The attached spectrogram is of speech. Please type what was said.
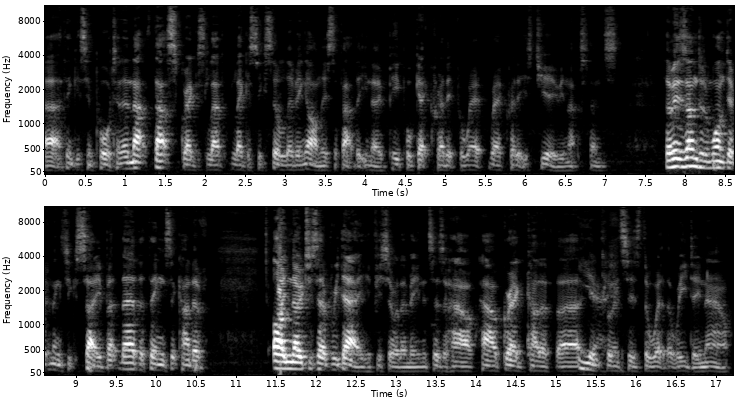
Uh, I think it's important, and that that's Greg's le- legacy still living on. Is the fact that you know people get credit for where, where credit is due in that sense. So I mean, there's under one different things you could say, but they're the things that kind of I notice every day, if you see what I mean, in terms of how how Greg kind of uh, Yeah. influences the work that we do now.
